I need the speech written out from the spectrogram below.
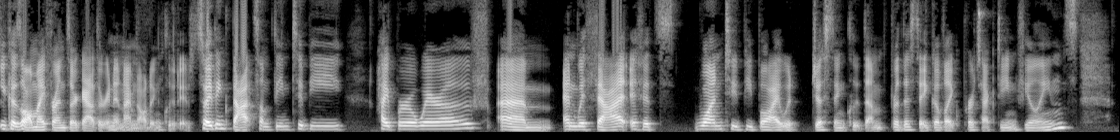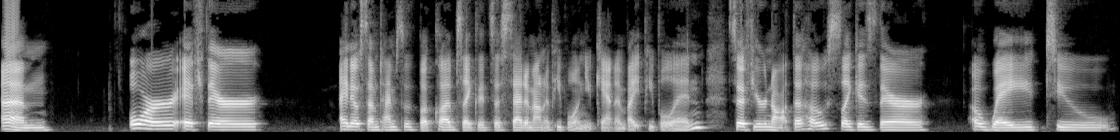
because all my friends are gathering and I'm not included. So I think that's something to be hyper aware of. Um, and with that, if it's one, two people, I would just include them for the sake of like protecting feelings. Um, or if they're, I know sometimes with book clubs, like it's a set amount of people and you can't invite people in. So if you're not the host, like, is there a way to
